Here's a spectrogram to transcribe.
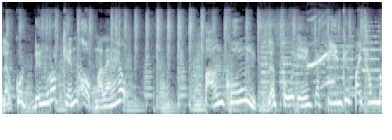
แล้วก็ดึงรถเข็นออกมาแล้ว ปังคุง แล้วตัวเองจะปีนขึ้นไปทำไม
